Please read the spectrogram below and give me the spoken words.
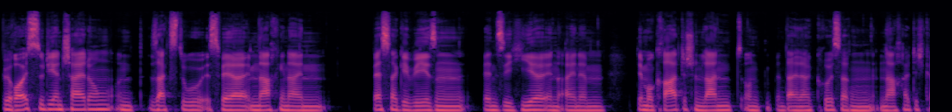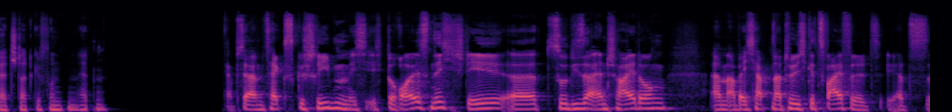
Bereust du die Entscheidung und sagst du, es wäre im Nachhinein besser gewesen, wenn sie hier in einem demokratischen Land und mit einer größeren Nachhaltigkeit stattgefunden hätten? Ich habe es ja im Text geschrieben, ich, ich bereue es nicht, stehe äh, zu dieser Entscheidung. Ähm, aber ich habe natürlich gezweifelt. Jetzt, äh,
